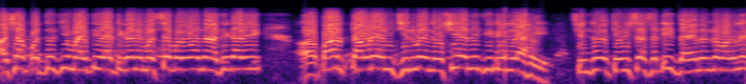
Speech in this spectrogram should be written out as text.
अशा पद्धतीची माहिती या ठिकाणी मत्स्य परवाना अधिकारी पार्थ तावडे आणि चिन्मय जोशी यांनी दिलेली आहे. सिंधुदुर्ग चोवीस तासाठी दयानंद मांगले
